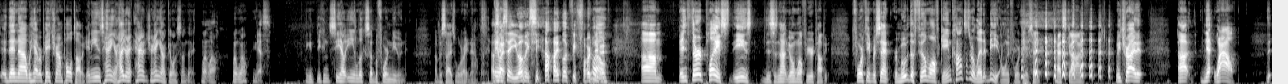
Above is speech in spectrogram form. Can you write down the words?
And then uh, we have our Patreon poll topic and Ian's hangout. How your how did your hangout go on Sunday? Went well. Went well. Yes. you can you can see how Ian looks uh, before noon. Uh, besides, well, right now. I was gonna say you always see how I look before well, noon. um, in third place, Ian's. This is not going well for your topic. Fourteen percent. Remove the film off game consoles or let it be. Only fourteen percent. That's gone. We tried it. Uh, net. Wow. The-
